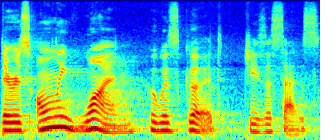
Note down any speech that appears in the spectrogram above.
There is only one who is good, Jesus says.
